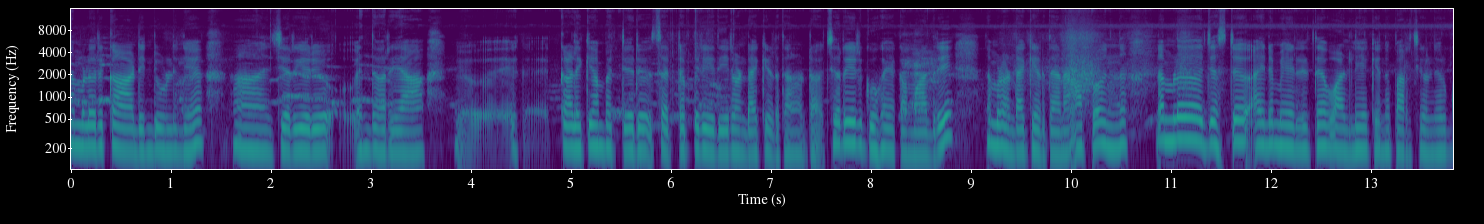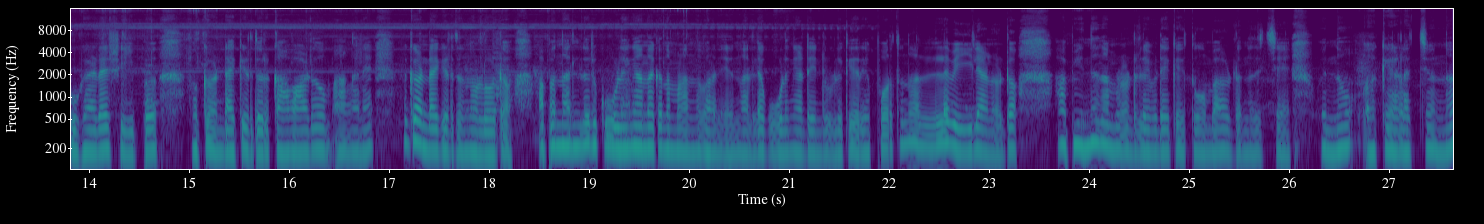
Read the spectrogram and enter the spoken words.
നമ്മളൊരു കാടിന്റെ ഉള്ളിൽ ചെറിയൊരു എന്താ പറയുക കളിക്കാൻ പറ്റിയൊരു സെറ്റപ്പ് രീതിയിൽ ഉണ്ടാക്കിയെടുത്താണ് കേട്ടോ. ചെറിയൊരു ഗുഹയൊക്കെ മാതിരി നമ്മൾ ഉണ്ടാക്കിയെടുത്താണ്. അപ്പോൾ ഇന്ന് നമ്മൾ ജസ്റ്റ് അതിന്റെ മേളിലത്തെ വള്ളിയൊക്കെ ഒന്ന് പറിച്ച് കളഞ്ഞൊരു ഗുഹയുടെ ഷേപ്പ് ഒക്കെ ഉണ്ടാക്കിയെടുത്ത ഒരു കവാടവും അങ്ങനെ ഒക്കെ ഉണ്ടാക്കിയെടുത്തെന്നുള്ളൂ കേട്ടോ. അപ്പോൾ നല്ലൊരു കൂളിംഗ് ആണെന്നൊക്കെ നമ്മൾ അന്ന് പറഞ്ഞിരുന്നു. നല്ല കൂളിംഗ് ആയിട്ട് അതിന്റെ ഉള്ളിൽ കയറി. പുറത്ത് നല്ല വെയിലാണ് കേട്ടോ. അപ്പോൾ ഇന്ന് നമ്മളുണ്ടല്ലോ ഇവിടെയൊക്കെ തൂമ്പ കിട്ടുന്നത് ഒന്ന് കിളച്ചൊന്ന്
